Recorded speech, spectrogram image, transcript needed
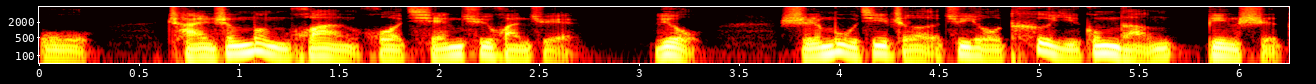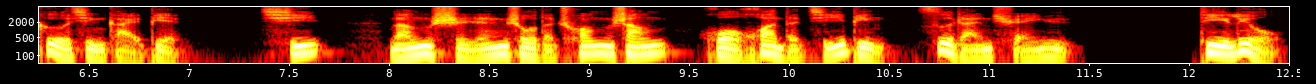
五，产生梦幻或前驱幻觉；六。使目击者具有特异功能，并使个性改变。七，能使人受的创伤或患的疾病自然痊愈。第六，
